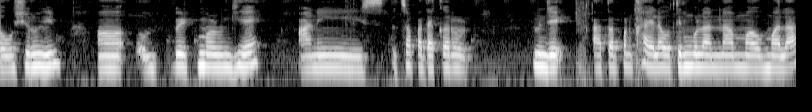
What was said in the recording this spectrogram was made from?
उशीर होईल. पीठ मळून घे आणि स- चपात्या कर. म्हणजे आता पण खायला होतील मुलांना म मला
